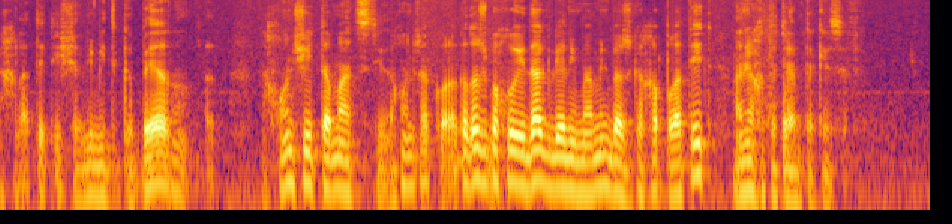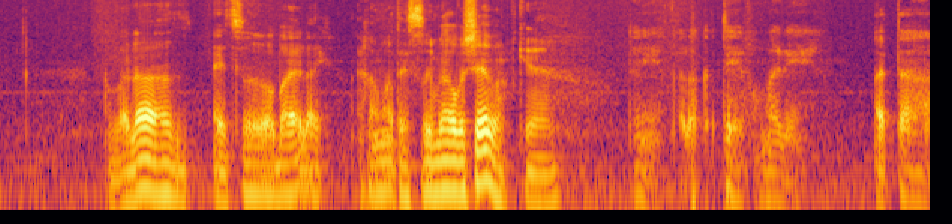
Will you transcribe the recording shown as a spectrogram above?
החלטתי שאני מתגבר, נכון שהתאמצתי, נכון שהכל, הקדוש ברוך הוא ידאג לי, אני מאמין בהשגחה פרטית, אני הולך לתת להם את הכסף. אבל אז הרע בא אליי, איך אמרת? 24-7. כן. נותן לי על הכתף, אומר לי, אתה,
